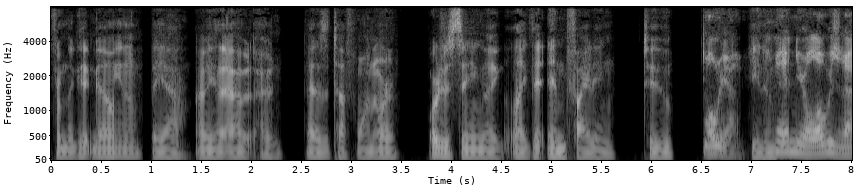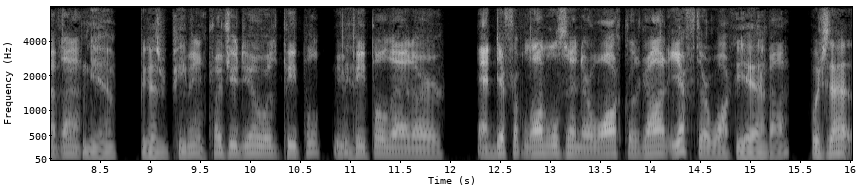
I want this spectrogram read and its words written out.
from the get go? You know? But yeah, I mean, I would, I would, that is a tough one. Or or just seeing like like the infighting too. Oh, yeah. You know? And you'll always have that. Yeah, because we're I people. mean, because you're dealing with people, Yeah. people that are at different levels in their walk with God, if they're walking Yeah. with God. Which that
